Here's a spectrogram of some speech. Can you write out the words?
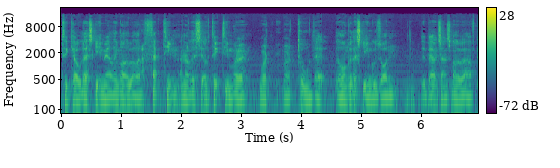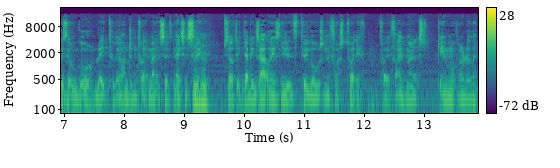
to kill this game early. Motherwell are a fit team. I know the Celtic team were, were, were told that the longer this game goes on, the, the better chance Motherwell have because they'll go right to the 120 minutes if necessary. Mm-hmm. Celtic did exactly as needed. Two goals in the first 20, 25 minutes. Game over, really.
